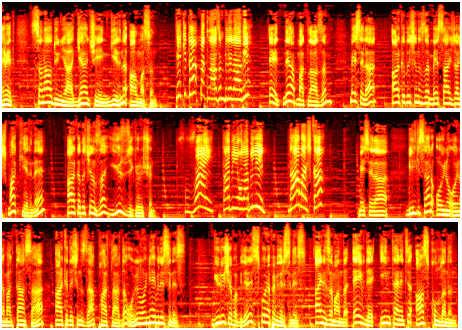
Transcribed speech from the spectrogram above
Evet, sanal dünya gerçeğin yerini almasın. Peki ne yapmak lazım Bilal abi? Evet, ne yapmak lazım? Mesela arkadaşınızla mesajlaşmak yerine arkadaşınızla yüz yüze görüşün. Vay tabii olabilir. Daha başka? Mesela bilgisayar oyunu oynamaktansa arkadaşınızla parklarda oyun oynayabilirsiniz. Yürüyüş yapabilir, spor yapabilirsiniz. Aynı zamanda evde interneti az kullanın.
